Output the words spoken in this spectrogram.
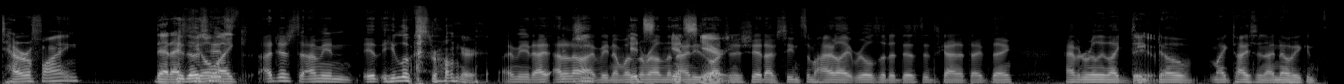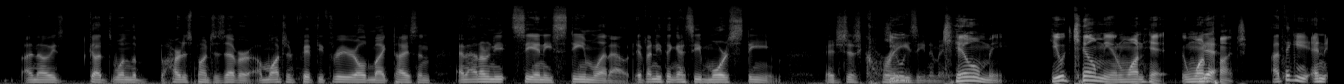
terrifying that I Dude, those feel hits, like I just, I mean, it, he looks stronger. I mean, I, I don't know. He- I mean, I wasn't around the '90s scary. watching his shit. I've seen some highlight reels at a distance, kind of type thing. I haven't really like deep Dude. dove Mike Tyson. I know he can. I know he's got one of the hardest punches ever. I'm watching 53 year old Mike Tyson, and I don't need, see any steam let out. If anything, I see more steam. It's just crazy to me. Kill me. He would kill me in one hit, in one Yeah. punch. I think he and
